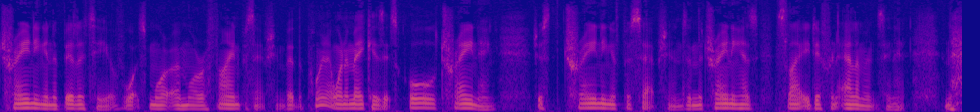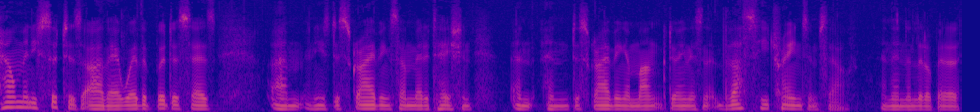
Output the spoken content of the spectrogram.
training an ability of what's more a more refined perception. But the point I want to make is it's all training, just training of perceptions, and the training has slightly different elements in it. And how many suttas are there where the Buddha says, um, and he's describing some meditation, and, and describing a monk doing this, and that, thus he trains himself. And then a little bit of,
